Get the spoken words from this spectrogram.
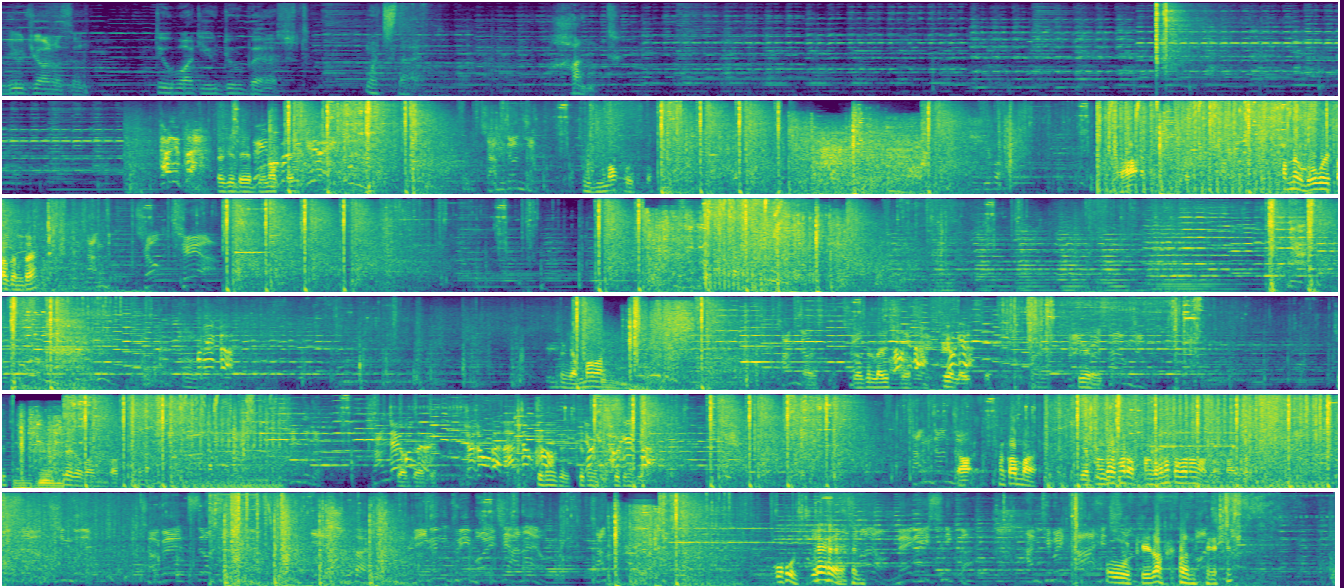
You, Jonathan, do what you do best. What's that? Hunt. 여기 내 문 앞에. 지금 눈 막고 있어. 아! 한 명 놀고 있다, 근데? 지금 장전. 여기 레이스. 뒤에 레이스. 뒤에 레이스. 내려가는 것 같아. 여기, 여기. 주종관 안전 기둥기, 기둥기, 기둥기. 장전 중. 야, 잠깐만. 얘 방금 살아, 방금 화도 살아났다. 나 이거. 예. 릭은 그리 멀지 않아요. 장. 오, 쉣. 오, 길다, 그네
